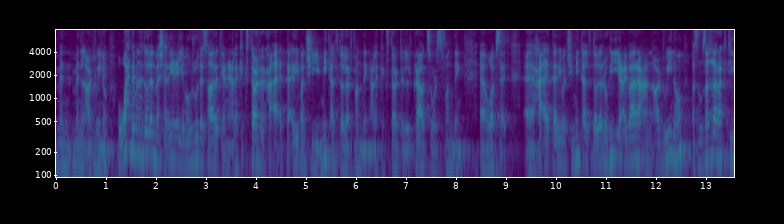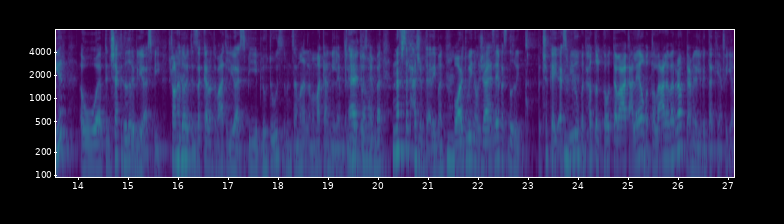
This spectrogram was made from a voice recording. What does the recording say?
من من ال Arduino. وواحدة من هدول المشاريع اللي موجودة صارت يعني على Kickstarter حققت تقريبا شيء 100 ألف دولار funding على Kickstarter ال crowdsource funding website آه، حققت تقريبا شيء 100 ألف دولار وهي عبارة عن Arduino بس مصغرة كتير وبتنشك دغري بال USB شلون هدول. بتتذكروا تبعات ال USB بلوتوث من زمان لما ما كان ال- آه، البلوتوث. امبد نفس الحجم تقريبا. و Arduino جاهزة بس دغري بتشكها USB. وبتحط الكود تبعك عليها وبتطلعها لبرا وبتعمل اللي بدك إياه فيها.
